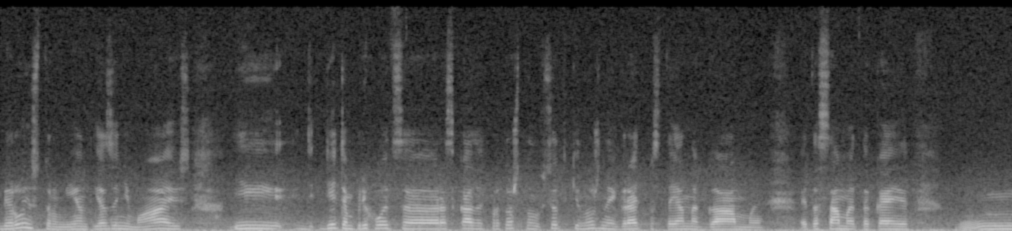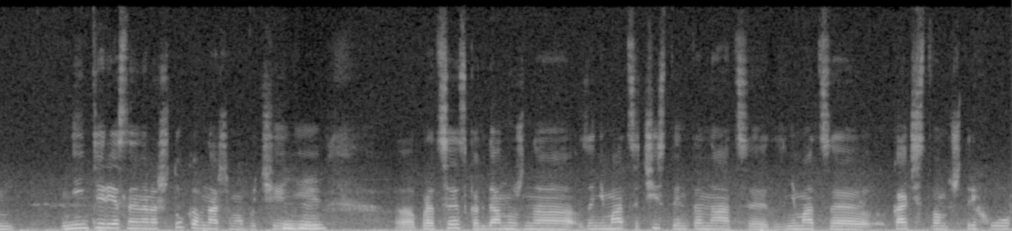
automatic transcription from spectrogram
беру инструмент, я занимаюсь, и детям приходится рассказывать про то, что все-таки нужно играть постоянно гаммы. Это самая такая неинтересная, наверное, штука в нашем обучении. Э, Процесс, когда нужно заниматься чистой интонацией, заниматься качеством штрихов.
